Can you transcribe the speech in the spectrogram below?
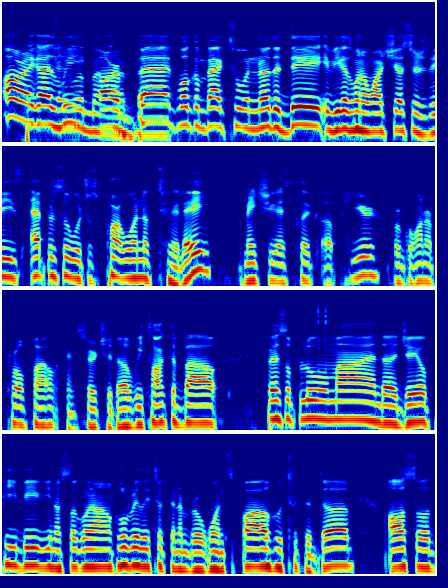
All right, guys, we are back. Welcome back to another day. If you guys want to watch yesterday's episode, which was part one of today, make sure you guys click up here or go on our profile and search it up. We talked about Peso Pluma and the JOP beef, you know, still going on. Who really took the number one spot? Who took the dub? Also,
